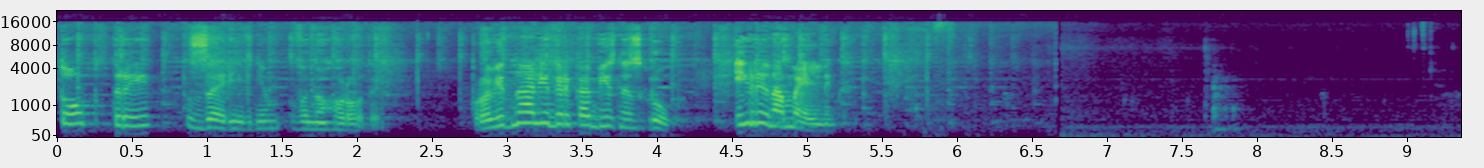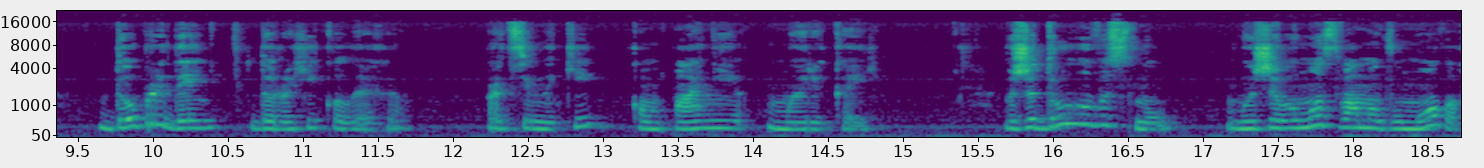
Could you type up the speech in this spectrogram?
топ 3 за рівнем винагороди. Провідна лідерка бізнес груп Ірина Мельник. Добрий день, дорогі колеги, працівники компанії Kay. Вже другу весну ми живемо з вами в умовах,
